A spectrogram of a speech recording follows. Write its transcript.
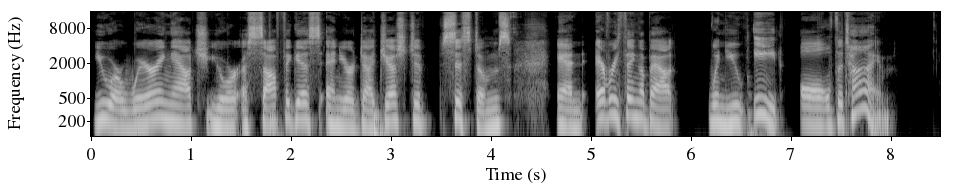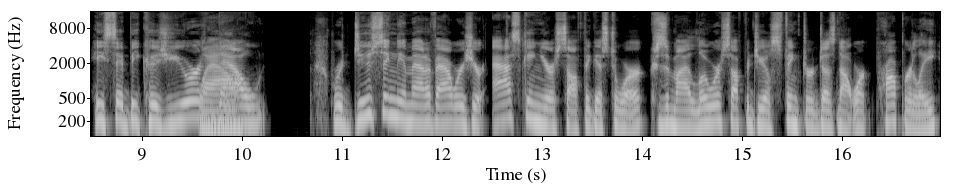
you are wearing out your esophagus and your digestive systems and everything about when you eat all the time. He said, because you're Wow. now reducing the amount of hours you're asking your esophagus to work because my lower esophageal sphincter does not work properly.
